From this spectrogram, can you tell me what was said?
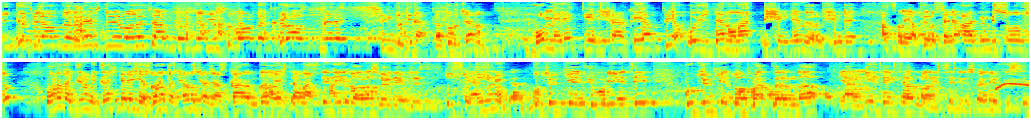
En kötü lafların hepsini bana çarpıyorsun. Yusuf orada kral melek. Şimdi bir dakika dur canım. O Melek diye bir şarkı yaptı ya o yüzden ona bir şey demiyorum. Şimdi aslında yapıyoruz. Hele albüm bir soğusun. Ona da gününü göstereceğiz. Ona da çalışacağız. Karın sen tamam. istediğini bana söyleyebilirsin. İstediğimi? Gerçekten. Bu Türkiye Cumhuriyeti, bu Türkiye topraklarında yani bir tek sen bana istediğini söyleyebilirsin.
